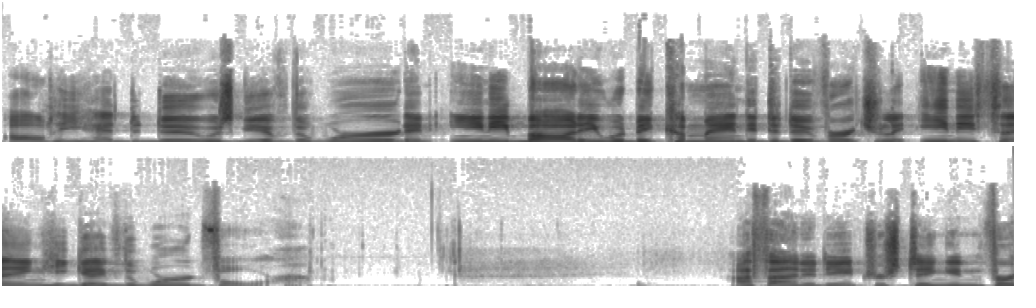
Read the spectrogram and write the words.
All he had to do was give the word, and anybody would be commanded to do virtually anything he gave the word for. I find it interesting in 1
